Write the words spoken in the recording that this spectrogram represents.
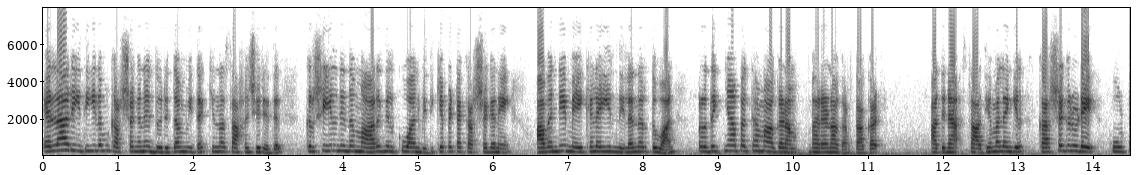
എല്ലാ രീതിയിലും കർഷകനെ ദുരിതം വിതയ്ക്കുന്ന സാഹചര്യത്തിൽ കൃഷിയിൽ നിന്ന് മാറി നിൽക്കുവാൻ വിധിക്കപ്പെട്ട കർഷകനെ അവന്റെ മേഖലയിൽ നിലനിർത്തുവാൻ പ്രതിജ്ഞാബദ്ധമാകണം ഭരണകർത്താക്കൾ. അതിന് സാധ്യമല്ലെങ്കിൽ കർഷകരുടെ കൂട്ട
